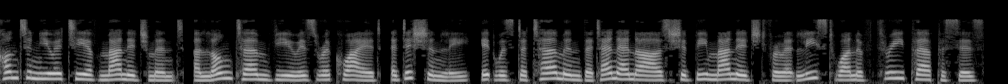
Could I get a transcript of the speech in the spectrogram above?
Continuity of management, a long-term view is required. Additionally, it was determined that NNRs should be managed for at least one of three purposes.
